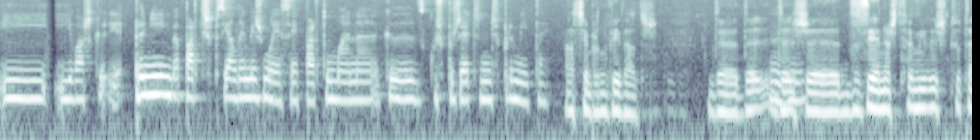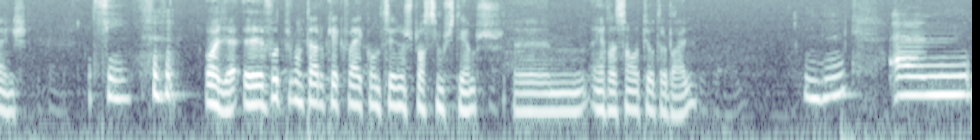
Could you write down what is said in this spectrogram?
e, e, eu acho que para mim a parte especial é mesmo essa, é a parte humana que, que os projetos nos permitem. Há sempre novidades de, de, uhum. das uh, dezenas de famílias que tu tens. Sim. Olha, uh, vou-te perguntar o que é que vai acontecer nos próximos tempos em relação ao teu trabalho. Uhum. Um,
